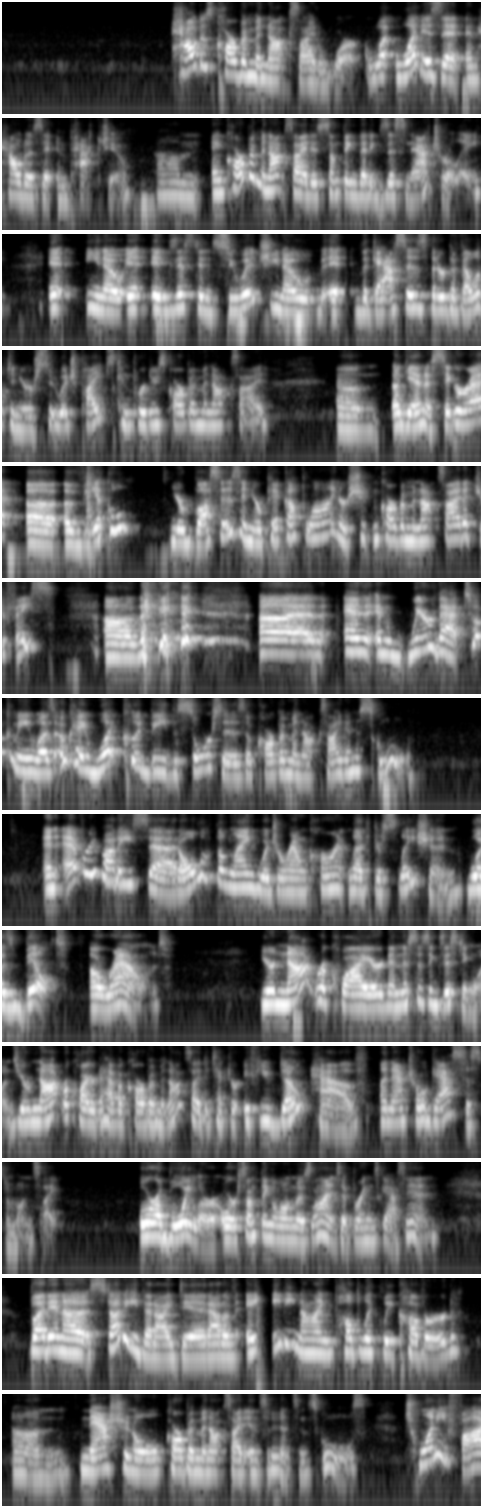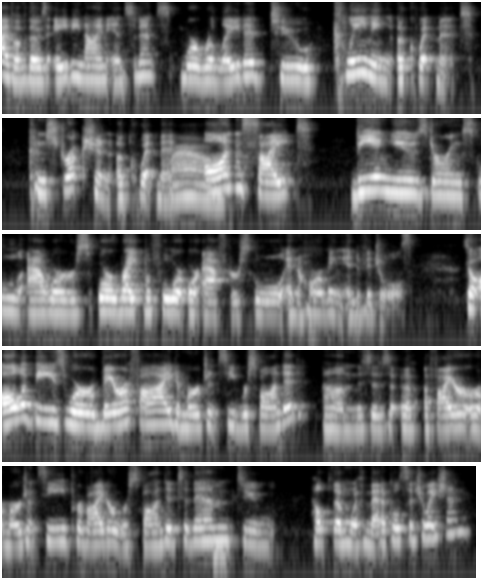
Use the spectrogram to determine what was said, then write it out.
how does carbon monoxide work? What what is it and how does it impact you? Um, and carbon monoxide is something that exists naturally. It you know it, it exists in sewage you know it, the gases that are developed in your sewage pipes can produce carbon monoxide. Um, again a cigarette uh, a vehicle your buses and your pickup line are shooting carbon monoxide at your face. Um, uh, and and where that took me was okay, what could be the sources of carbon monoxide in a school? And everybody said all of the language around current legislation was built around you're not required, and this is existing ones, you're not required to have a carbon monoxide detector if you don't have a natural gas system on site or a boiler or something along those lines that brings gas in. But in a study that I did out of 89 publicly covered um, national carbon monoxide incidents in schools, 25 of those 89 incidents were related to cleaning equipment, construction equipment wow. on site being used during school hours or right before or after school and harming individuals. So all of these were verified emergency responded. Um, this is a, a, fire or emergency provider responded to them to help them with medical situation.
